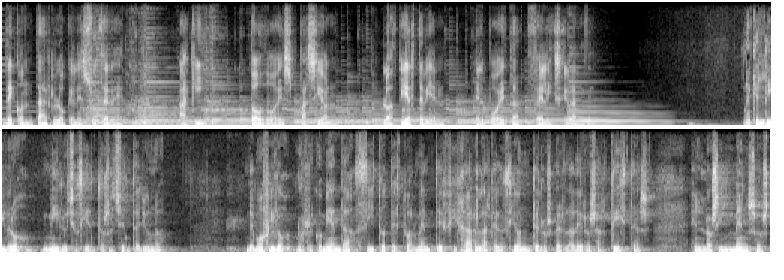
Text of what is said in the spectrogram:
de contar lo que les sucede. Aquí todo es pasión. Lo advierte bien el poeta Félix Grande. En aquel libro, 1881, Demófilo nos recomienda, cito textualmente, fijar la atención de los verdaderos artistas en los inmensos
